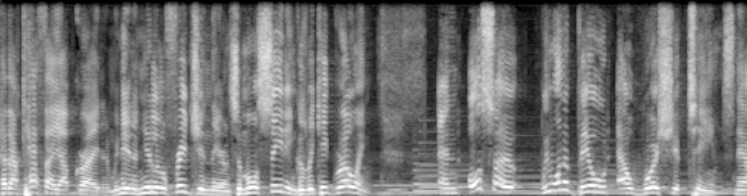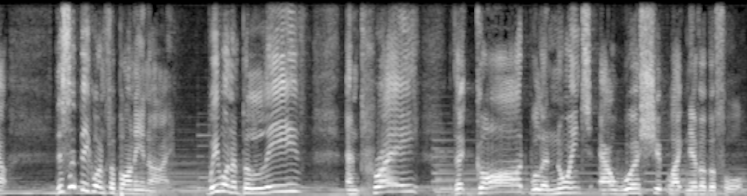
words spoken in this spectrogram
have our cafe upgrade and we need a new little fridge in there and some more seating because we keep growing. And also, we want to build our worship teams. Now, this is a big one for Bonnie and I. We want to believe and pray that God will anoint our worship like never before.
